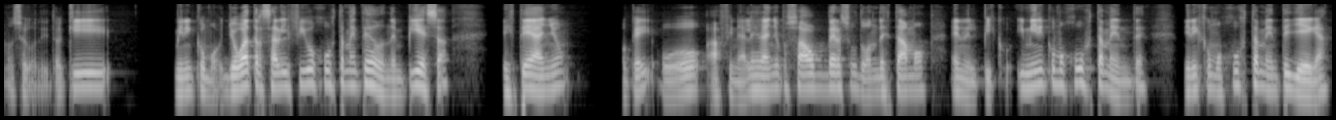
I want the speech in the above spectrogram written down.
Un segundito aquí. Miren cómo yo voy a trazar el FIBO justamente de donde empieza este año, ¿ok? O a finales del año pasado versus donde estamos en el pico. Y miren cómo justamente, miren cómo justamente llega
